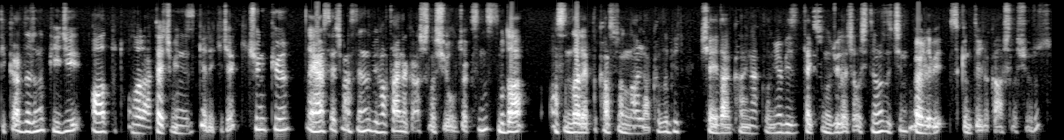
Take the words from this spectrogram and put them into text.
dikkatlerini PG output olarak seçmeniz gerekecek. Çünkü eğer seçmezseniz bir hatayla karşılaşıyor olacaksınız. Bu da aslında replikasyonla alakalı bir şeyden kaynaklanıyor. Biz tek sunucuyla çalıştığımız için böyle bir sıkıntıyla karşılaşıyoruz.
